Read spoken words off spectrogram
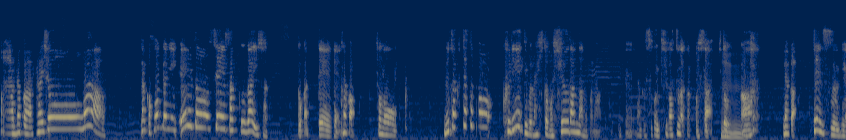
あなんか最初は、なんか本当に映像制作会社とかって、なんかその、めちゃくちゃそのクリエイティブな人の集団なのかな？って、なんかすごい奇抜な格好した人。が、うんうん。なんかセンスに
